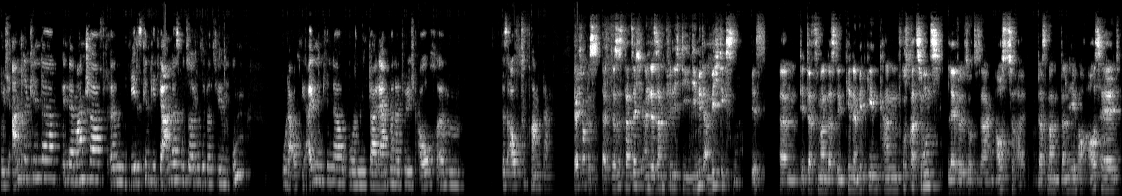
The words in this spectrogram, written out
durch andere Kinder in der Mannschaft. Ähm, jedes Kind geht ja anders mit solchen Situationen um oder auch die eigenen Kinder. Und da lernt man natürlich auch, ähm, das aufzufangen dann. Ja, ich glaube, das ist, das ist tatsächlich eine der Sachen, finde ich, die, die mit am wichtigsten ist, ähm, dass man das den Kindern mitgeben kann, Frustrationslevel sozusagen auszuhalten. Und dass man dann eben auch aushält,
